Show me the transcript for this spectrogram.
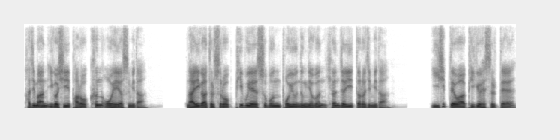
하지만 이것이 바로 큰 오해였습니다. 나이가 들수록 피부의 수분 보유 능력은 현저히 떨어집니다. 20대와 비교했을 때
